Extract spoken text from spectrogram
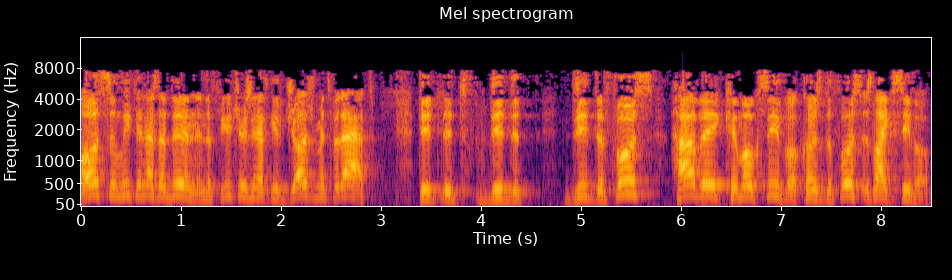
also litin asadin. In the future, he's going to have to give judgment for that. Did, did, did, did the first have a kemok siva? Because the first is like siva.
